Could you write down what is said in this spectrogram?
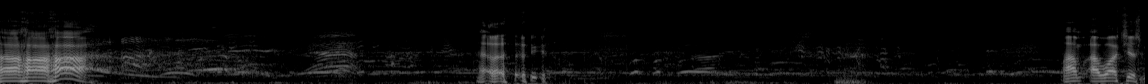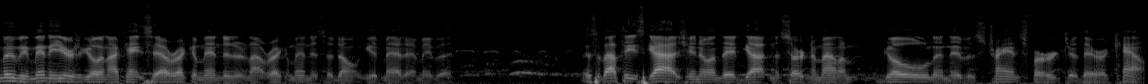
Ha ha ha. I'm, i watched this movie many years ago, and I can't say I recommend it or not recommend it, so don't get mad at me. But it's about these guys, you know, and they'd gotten a certain amount of gold, and it was transferred to their account.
